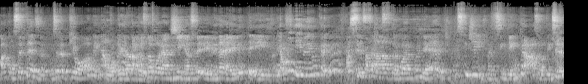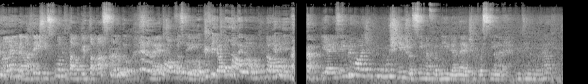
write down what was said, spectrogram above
Ah, com certeza, com certeza. Porque homem, não, É homem não tá com as namoradinhas dele, né? Ele tem. E é um menino, ele não quer. É fácil, Exato, agora mulher, tipo assim, gente, mas assim, tem um prazo, ela tem que ser mãe, ela tem que escuta, tá, o tempo tá passando, né? Tipo assim, O é um que dó, útero. que dó. E aí sempre rola assim na família, né? Tipo assim, não tem namorado?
